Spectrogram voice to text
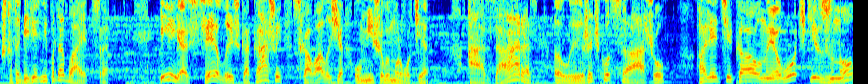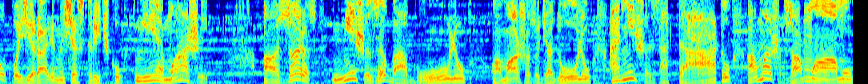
што табе вельмі падабаецца. І яшчэ лыжка кашы схавалася ў мішавым роце. А зараз лыжачку Сашу. Але цікаўныя вочки зноў пазіралі на сястрычку. Не, Машы. А зараз Міша за бабулю, а Маша за дзядулю, а Міша за тату, а Маша за маму.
